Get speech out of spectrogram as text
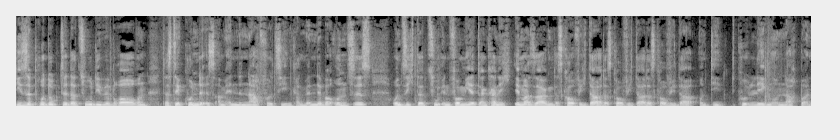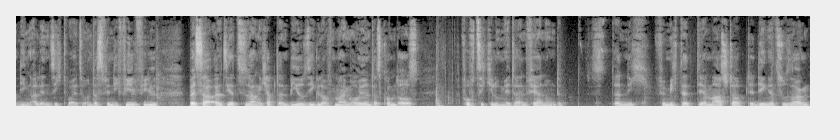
diese Produkte dazu, die wir brauchen, dass der Kunde es am Ende nachvollziehen kann. Wenn der bei uns ist und sich dazu informiert, dann kann ich immer sagen, das kaufe ich da, das kaufe ich da, das kaufe ich da und die Kollegen und Nachbarn liegen alle in Sichtweite. Und das finde ich viel, viel besser, als jetzt zu sagen, ich habe dann Biosiegel auf meinem Heu und das kommt aus 50 Kilometer Entfernung. Das ist dann nicht für mich der, der Maßstab der Dinge zu sagen,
